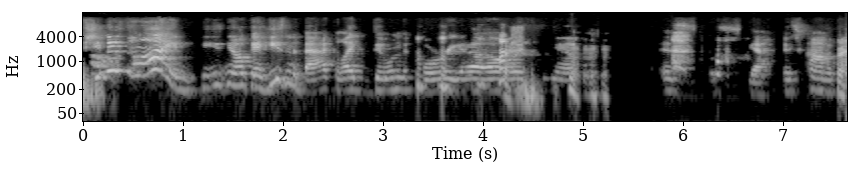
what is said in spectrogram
She missed the line. He's, you know, okay. He's in the back, like doing the choreo, and you know, it's, it's yeah, it's comical.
